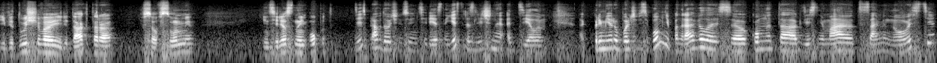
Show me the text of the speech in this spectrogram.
и ведущего, и редактора, все в сумме. Интересный опыт. Здесь, правда, очень все интересно. Есть различные отделы. К примеру, больше всего мне понравилась э, комната, где снимают сами новости.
